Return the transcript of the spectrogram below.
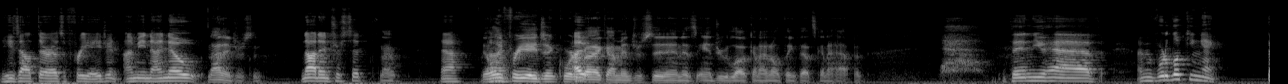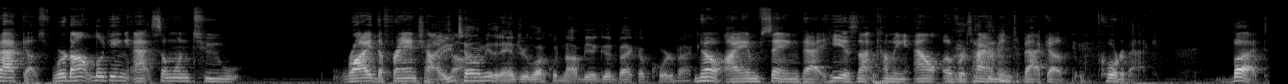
He's out there as a free agent. I mean, I know Not interested. not interested. No. Yeah. The only Uh, free agent quarterback I, am interested in is Andrew Luck, and I don't think that's going to happen. Then you have. I mean, we're looking at backups. We're not looking at someone to ride the franchise. Are you on. telling me that Andrew Luck would not be a good backup quarterback? No, I am saying that he is not coming out of retirement to back up quarterback. But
